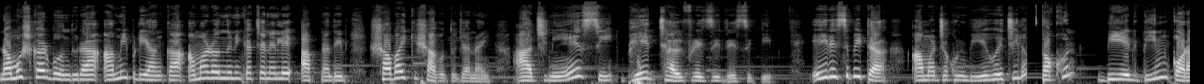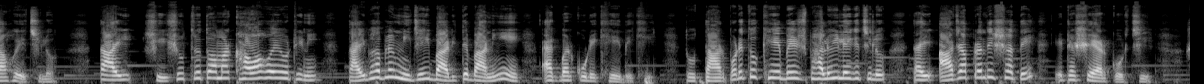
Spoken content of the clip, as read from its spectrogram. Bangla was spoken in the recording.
নমস্কার বন্ধুরা, আমি প্রিয়াঙ্কা। আমার রন্ধনিকা চ্যানেলে আপনাদের সবাইকে স্বাগত জানাই। আজ নিয়ে এসেছি ভেজ ঝাল ফ্রেজির রেসিপি এই রেসিপিটা আমার যখন বিয়ে হয়েছিল, তখন বিয়ের দিন করা হয়েছিল। তাই সেই সূত্রে তো আমার খাওয়া হয়ে ওঠেনি। তাই ভাবলাম নিজেই বাড়িতে বানিয়ে একবার করে খেয়ে দেখি। তো তারপরে তো খেয়ে বেশ ভালোই লেগেছিল। তাই আজ আপনাদের সাথে এটা শেয়ার করছি।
